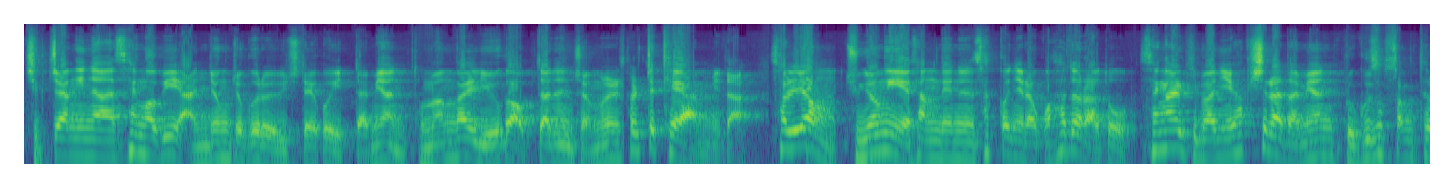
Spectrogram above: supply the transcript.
직장이나 생업이 안정적으로 유지되고 있다면 도망갈 이유가 없다는 점을 설득해야 합니다. 설령 중형이 예상되는 사건이라고 하더라도 생활 기반이 확실하다면 불구속 상태로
